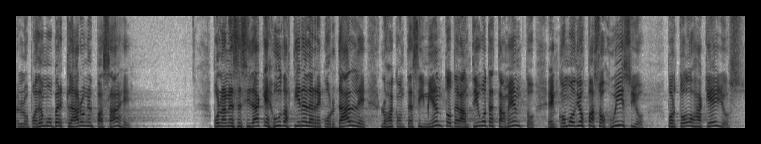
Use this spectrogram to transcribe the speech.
lo podemos ver claro en el pasaje por la necesidad que Judas tiene de recordarle los acontecimientos del Antiguo Testamento, en cómo Dios pasó juicio por todos aquellos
